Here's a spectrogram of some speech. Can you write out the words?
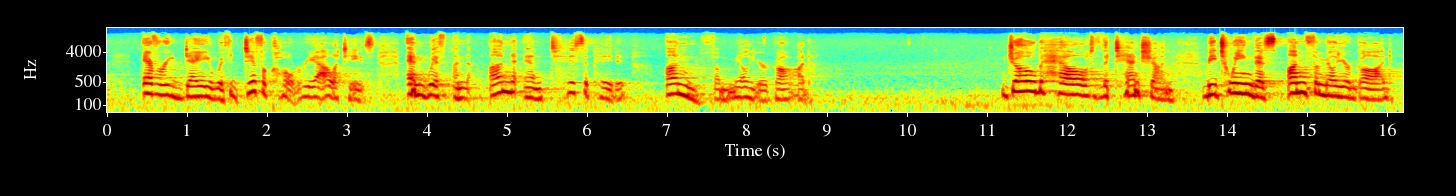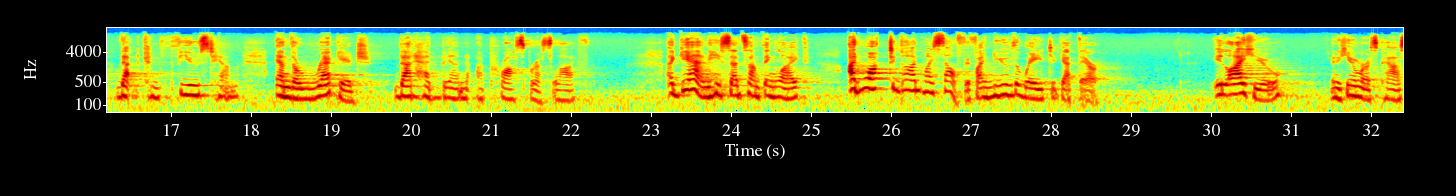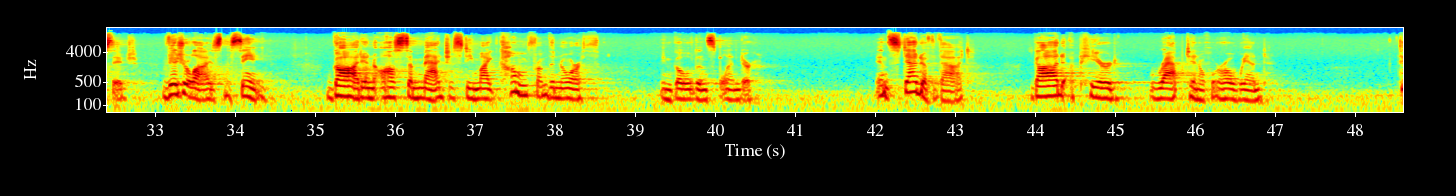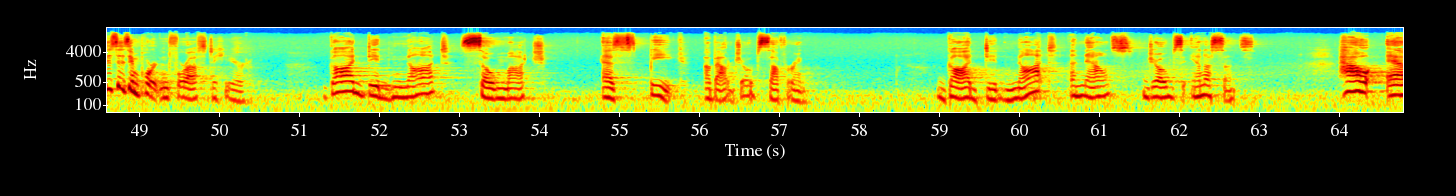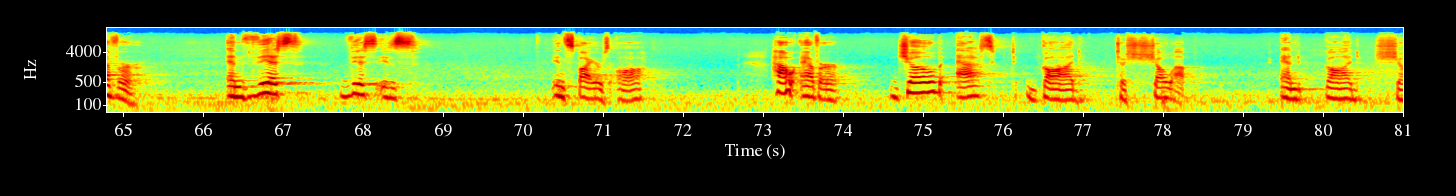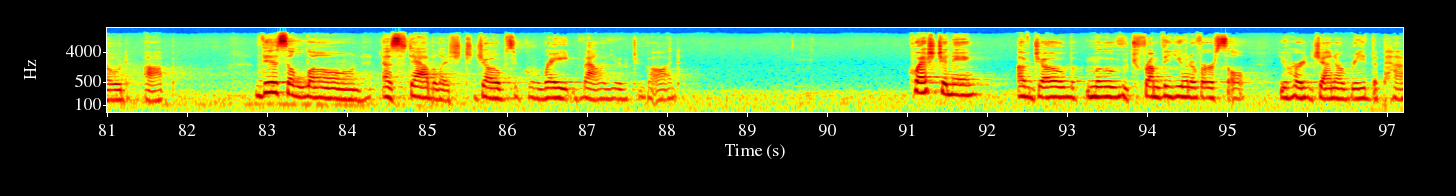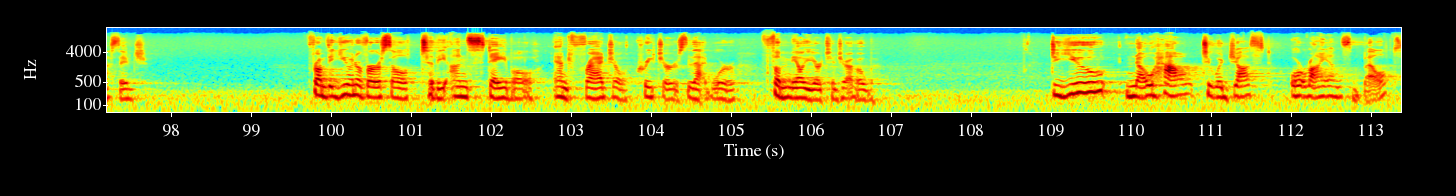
every day with difficult realities and with an unanticipated, unfamiliar God. Job held the tension between this unfamiliar God that confused him and the wreckage that had been a prosperous life. Again, he said something like, I'd walk to God myself if I knew the way to get there. Elihu, in a humorous passage, visualized the scene. God in awesome majesty might come from the north in golden splendor. Instead of that, God appeared wrapped in a whirlwind. This is important for us to hear. God did not so much as speak about Job's suffering. God did not announce Job's innocence. However, and this, this is inspires awe. However, Job asked God to show up and God showed up. This alone established Job's great value to God. Questioning of Job moved from the universal. You heard Jenna read the passage. From the universal to the unstable and fragile creatures that were familiar to Job. Do you know how to adjust Orion's belt?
